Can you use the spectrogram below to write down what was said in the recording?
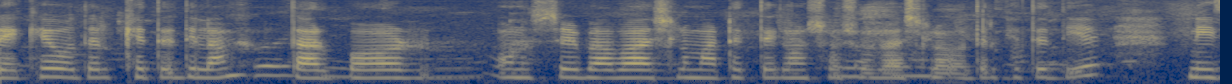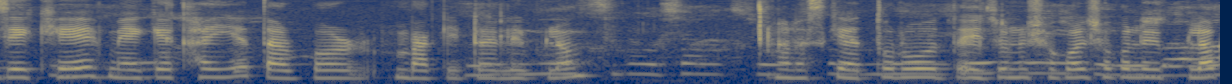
রেখে ওদের খেতে দিলাম। তারপর অনুশ্রীর বাবা আসলো মাঠের থেকে, আমার শ্বশুর আসলো ওদের খেতে দিয়ে নিজে খেয়ে মেয়েকে খাইয়ে তারপর বাকিটা লিপলাম। আর আজকে এত রোদ, এই জন্য সকাল সকালে লিপলাম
